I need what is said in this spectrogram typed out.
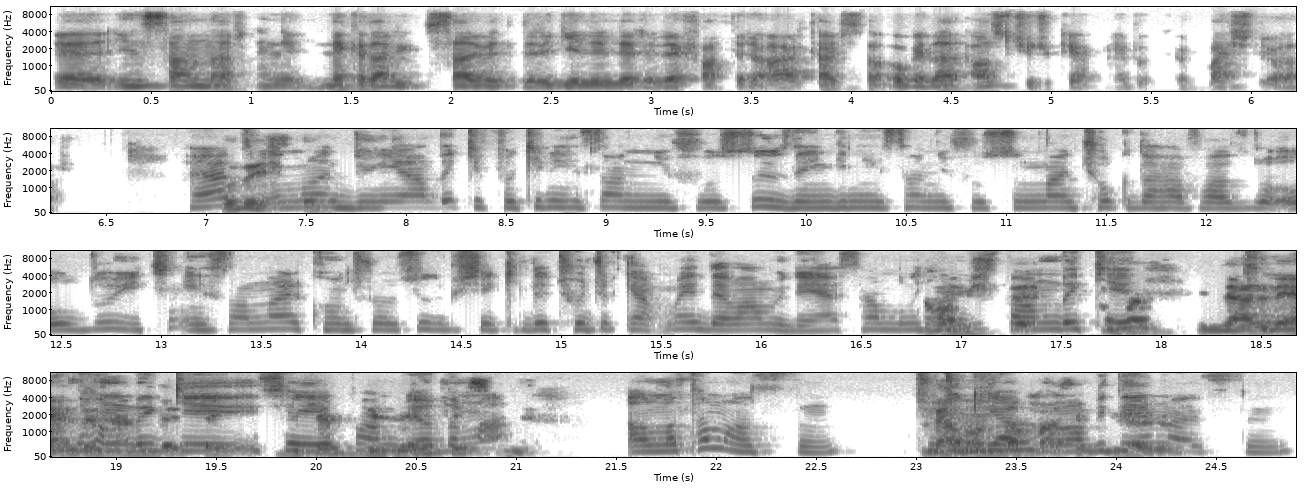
e, insanlar hani ne kadar servetleri, gelirleri, refahları artarsa o kadar az çocuk yapmaya bakıyor, başlıyorlar. Bu da Hayatım işte ama dünyadaki fakir insan nüfusu zengin insan nüfusundan çok daha fazla olduğu için insanlar kontrolsüz bir şekilde çocuk yapmaya devam ediyor. Yani sen bunu tamam işte Hindistan'daki ama ilerleyen dönemde Hindistan'daki şey yapan bir adama kesmiyor. anlatamazsın. Ben Çocuk ondan yapma abi bahsetmiyorum. diyemezsin.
